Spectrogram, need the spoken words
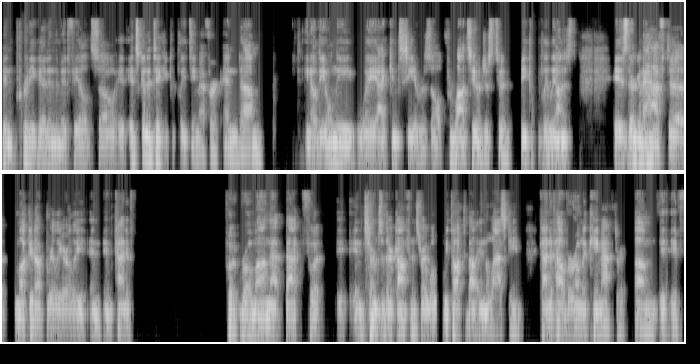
been pretty good in the midfield. So it, it's going to take a complete team effort. And, um, you know, the only way I can see a result from Lazio, just to be completely honest, is they're going to have to muck it up really early and, and kind of put Roma on that back foot in terms of their confidence, right? What we talked about in the last game, kind of how Verona came after it. Um, if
